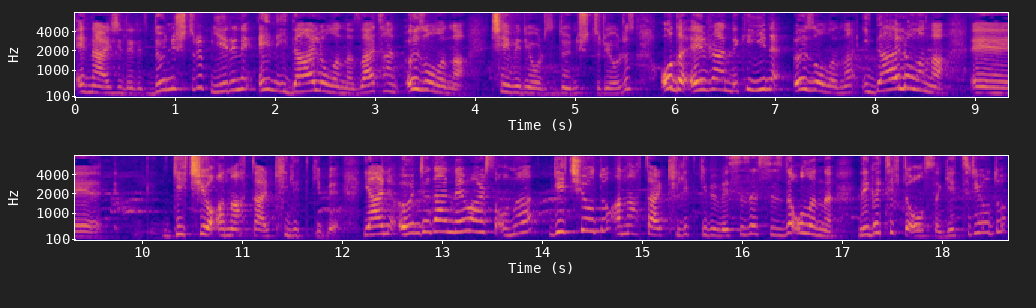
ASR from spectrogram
enerjileri dönüştürüp yerini en ideal olana zaten öz olana çeviriyoruz, dönüştürüyoruz. O da evrendeki yine öz olana, ideal olana e, geçiyor anahtar kilit gibi. Yani önceden ne varsa ona geçiyordu anahtar kilit gibi ve size sizde olanı negatif de olsa getiriyordu.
